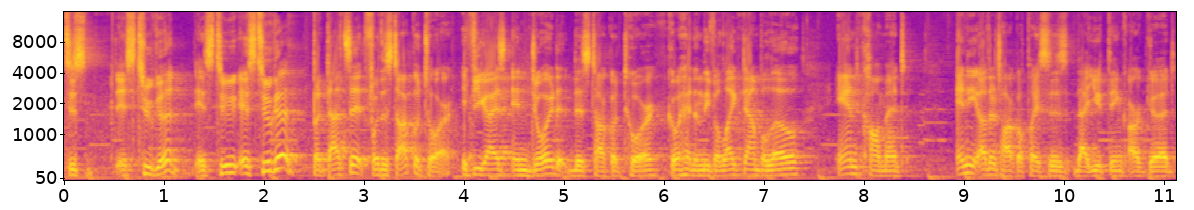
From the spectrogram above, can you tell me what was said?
just it's too good. It's too it's too good. But that's it for this taco tour. If you guys enjoyed this taco tour, go ahead and leave a like down below and comment any other taco places that you think are good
